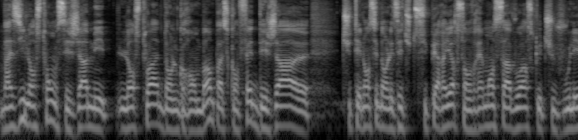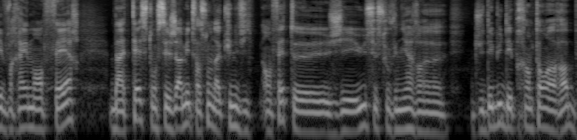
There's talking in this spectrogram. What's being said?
vas-y, lance-toi, on sait jamais. Lance-toi dans le grand bain parce qu'en fait, déjà, tu t'es lancé dans les études supérieures sans vraiment savoir ce que tu voulais vraiment faire bah test, on sait jamais. De toute façon, on n'a qu'une vie. En fait, euh, j'ai eu ce souvenir euh, du début des printemps arabes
